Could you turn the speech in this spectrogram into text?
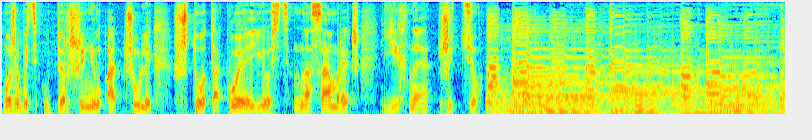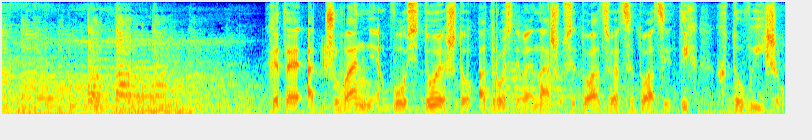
можа быць, упершыню адчулі, што такое ёсць насамрэч іхнае жыццё. Гэтае адчуванне вось тое што адрознівае нашу сітуацыю ад сітуацыі тых хто выйшаў.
